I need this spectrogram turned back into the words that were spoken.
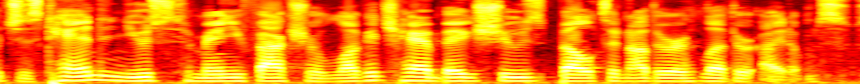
which is tanned and used to manufacture luggage, handbags, shoes, belts, and other leather items.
